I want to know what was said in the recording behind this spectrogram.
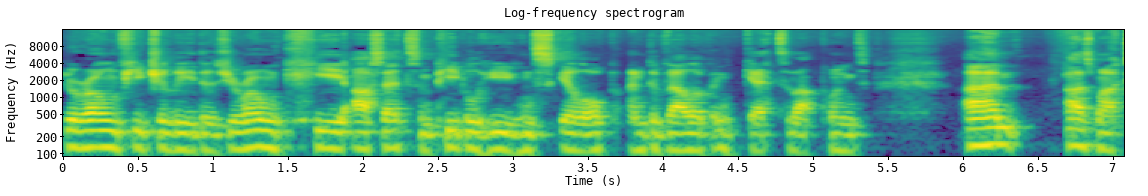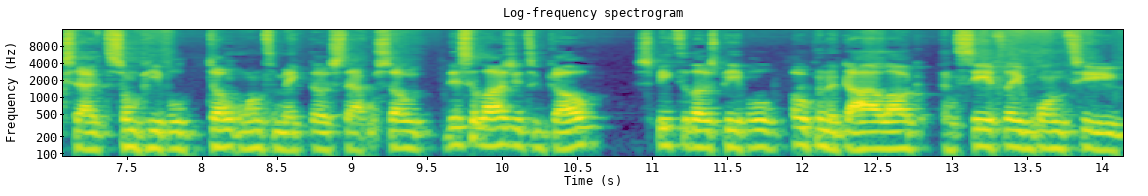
your own future leaders, your own key assets, and people who you can skill up and develop and get to that point. Um, as Max said, some people don't want to make those steps. So this allows you to go speak to those people, open a dialogue, and see if they want to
